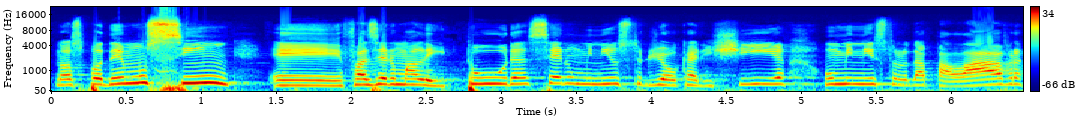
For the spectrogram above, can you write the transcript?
Nós podemos sim é, fazer uma leitura, ser um ministro de Eucaristia, um ministro da palavra.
